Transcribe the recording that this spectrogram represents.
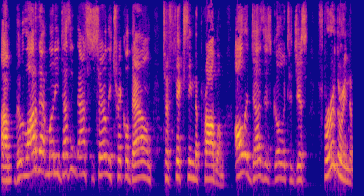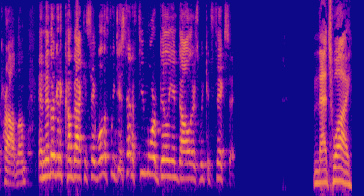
Um, the, a lot of that money doesn't necessarily trickle down to fixing the problem. All it does is go to just furthering the problem. And then they're going to come back and say, well, if we just had a few more billion dollars, we could fix it. And that's why.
